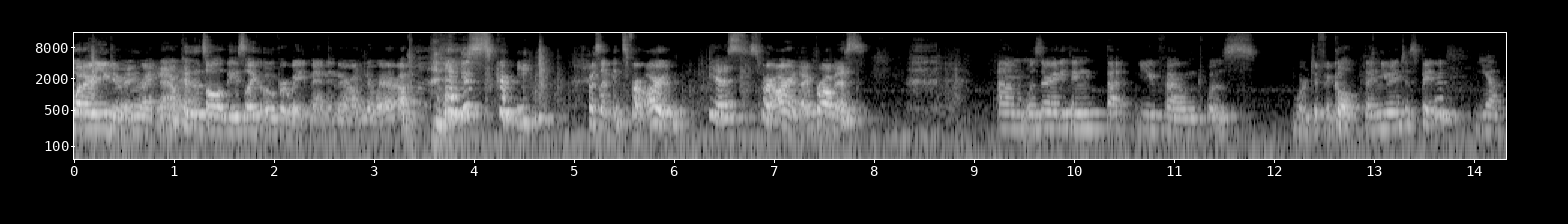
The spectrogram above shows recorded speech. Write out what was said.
what are you doing right now? Because it's all these like overweight men in their underwear up on the screen. I was like, it's for art. Yes. It's for art, I promise. Um, was there anything that you found was more difficult than you anticipated? Yep,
